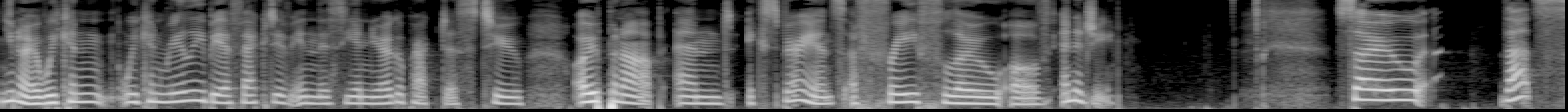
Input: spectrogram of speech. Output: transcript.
you know we can we can really be effective in this yin yoga practice to open up and experience a free flow of energy. So that's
